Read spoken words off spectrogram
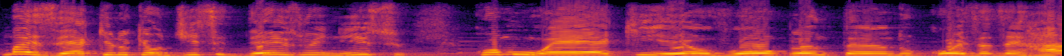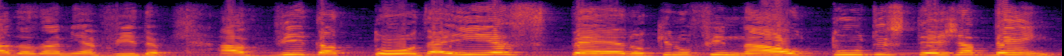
Mas é aquilo que eu disse desde o início. Como é que eu vou plantando coisas erradas na minha vida a vida toda e espero que no final tudo esteja bem?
